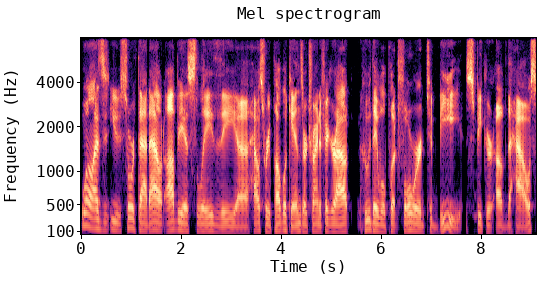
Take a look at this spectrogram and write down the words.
Well, as you sort that out, obviously the uh, House Republicans are trying to figure out who they will put forward to be Speaker of the House.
